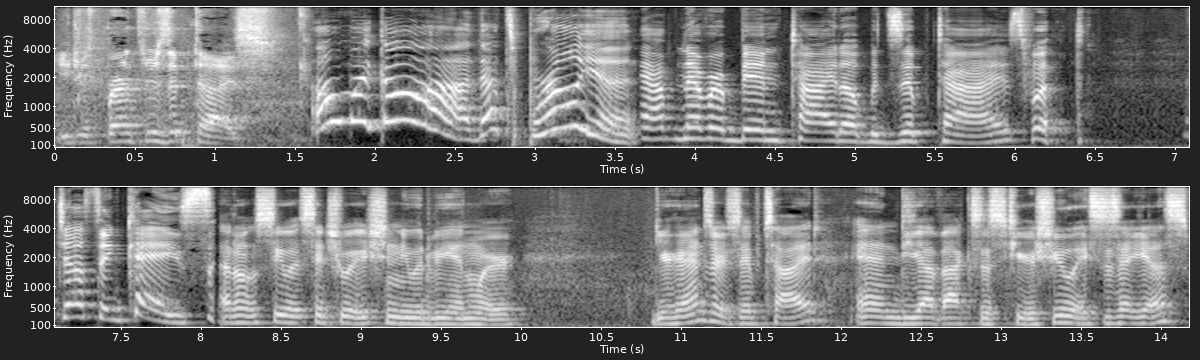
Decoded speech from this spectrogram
You just burn through zip ties. Oh my god! That's brilliant! I've never been tied up with zip ties, but just in case. I don't see what situation you would be in where your hands are zip tied and you have access to your shoelaces, I guess.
